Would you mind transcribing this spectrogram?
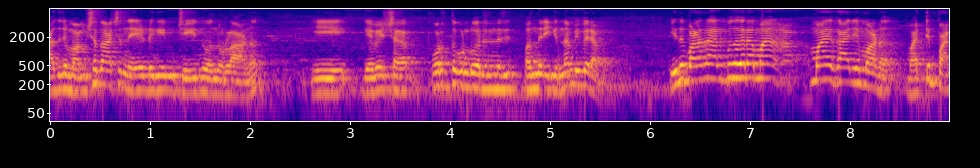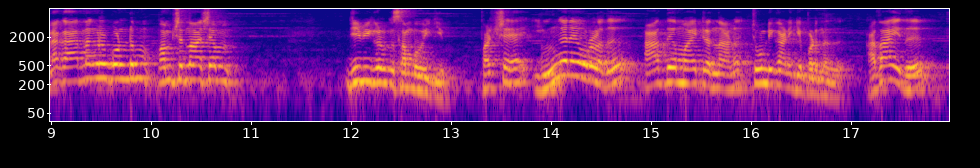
അതിന് വംശനാശം നേരിടുകയും ചെയ്യുന്നു എന്നുള്ളതാണ് ഈ ഗവേഷകർ പുറത്തു കൊണ്ടുവരുന്ന വന്നിരിക്കുന്ന വിവരം. ഇത് വളരെ അത്ഭുതകരമായ കാര്യമാണ്. മറ്റ് പല കാരണങ്ങൾ കൊണ്ടും വംശനാശം ജീവികൾക്ക് സംഭവിക്കും. പക്ഷേ ഇങ്ങനെയുള്ളത് ആദ്യമായിട്ടെന്നാണ് ചൂണ്ടിക്കാണിക്കപ്പെടുന്നത്. അതായത്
